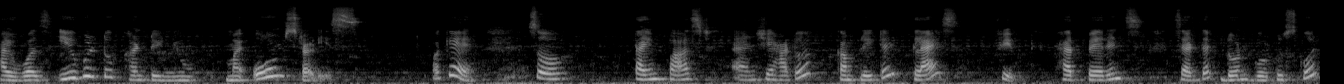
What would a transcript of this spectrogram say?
I was able to continue my own studies. Okay, so time passed and she had to completed class 5th. Her parents said that don't go to school,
